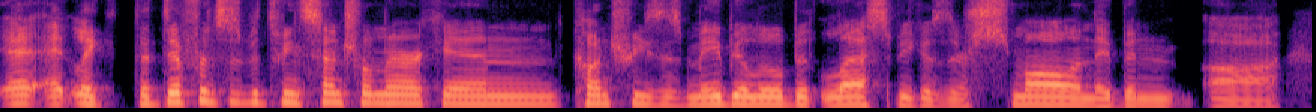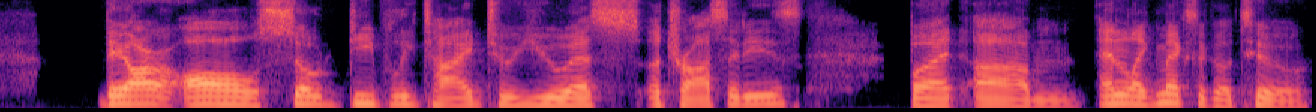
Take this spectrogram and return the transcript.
eh, like the differences between Central American countries is maybe a little bit less because they're small and they've been, uh, they are all so deeply tied to U.S. atrocities. But um, and like Mexico too.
